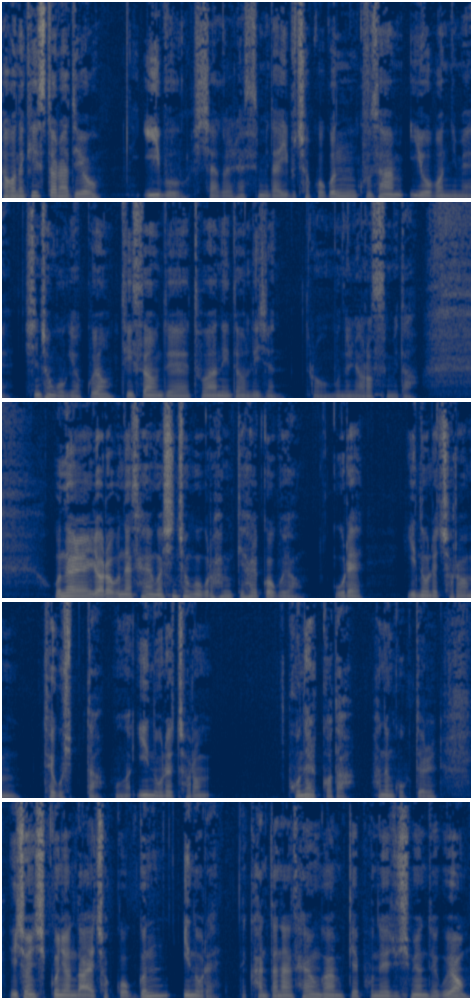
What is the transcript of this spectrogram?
박원의 Kiss the Radio 2부 시작을 했습니다. 2부 첫 곡은 9325번님의 신청곡이었고요. 디사운드의 두아니 더 리즌으로 문을 열었습니다. 오늘 여러분의 사연과 신청곡으로 함께 할 거고요. 올해 이 노래처럼 되고 싶다. 뭔가 이 노래처럼 보낼 거다 하는 곡들. 2019년 나의 첫 곡은 이 노래. 네, 간단한 사연과 함께 보내주시면 되고요.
